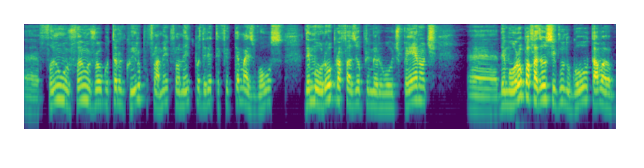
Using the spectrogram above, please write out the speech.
uh, foi, um, foi um jogo tranquilo para o Flamengo. O Flamengo poderia ter feito até mais gols. Demorou para fazer o primeiro gol de pênalti. Uh, demorou para fazer o segundo gol. Tava...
